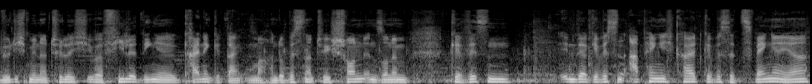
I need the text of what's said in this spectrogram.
würde ich mir natürlich über viele Dinge keine Gedanken machen. Du bist natürlich schon in so einem gewissen, in der gewissen Abhängigkeit, gewisse Zwänge, ja.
